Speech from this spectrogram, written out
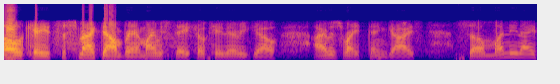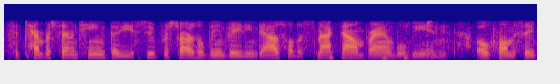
Oh, okay, it's the SmackDown brand. My mistake. Okay, there we go. I was right then, guys. So Monday night, September 17th, the superstars will be invading Dallas, while the SmackDown brand will be in Oklahoma City.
